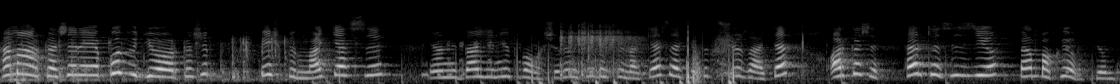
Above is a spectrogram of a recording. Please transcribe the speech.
Hemen arkadaşlar e, bu video arkadaşlar 5000 like gelsin. Yani daha yeni YouTube'a başladığım için 5000 like gelse herkese düşüyor zaten. Arkadaşlar herkes izliyor. Ben bakıyorum görüntü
